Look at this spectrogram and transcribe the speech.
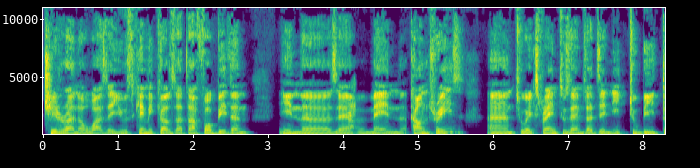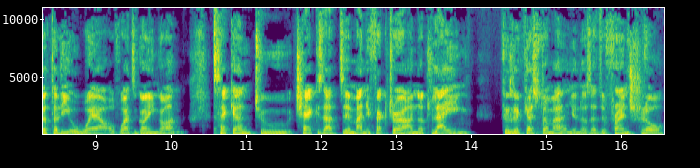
children or why they use chemicals that are forbidden in uh, their main countries and to explain to them that they need to be totally aware of what's going on. Second, to check that the manufacturer are not lying to the customer. You know that the French law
